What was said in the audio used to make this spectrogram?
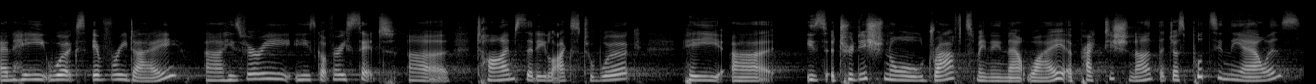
And he works every day. Uh, he's, very, he's got very set uh, times that he likes to work. He uh, is a traditional draftsman in that way, a practitioner that just puts in the hours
